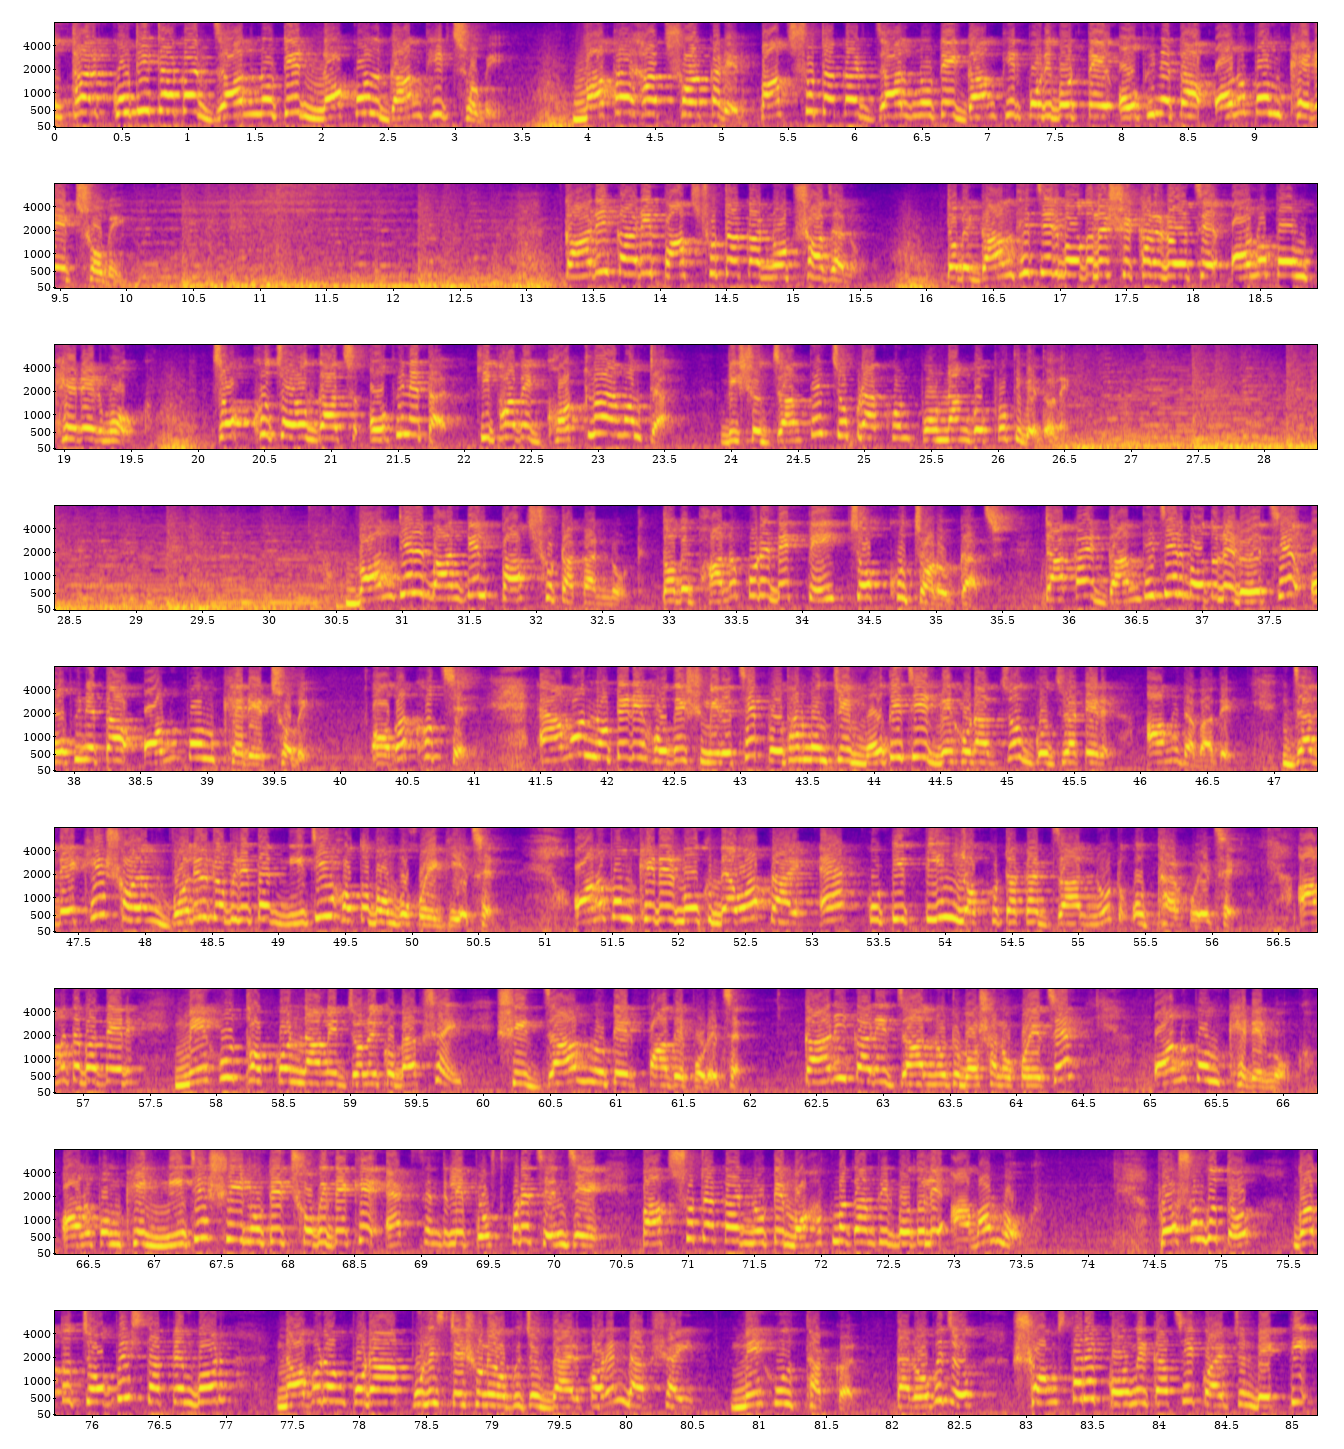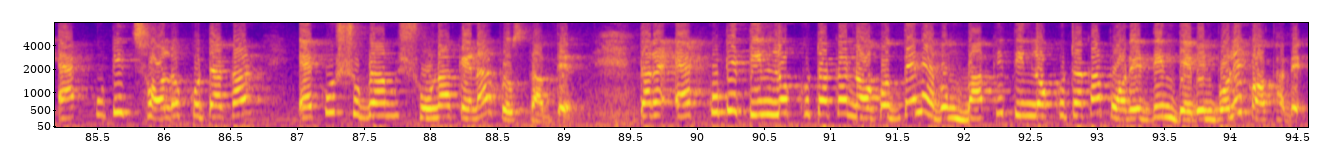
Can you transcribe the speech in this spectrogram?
উদ্ধার কোটি টাকার জাল নোটে নকল গান্ধীর ছবি। মাথায় হাত সরকারের পাঁচশো টাকার জাল নোটে গান্ধীর পরিবর্তে অভিনেতা অনুপম খেরের ছবি। কারে কারে পাঁচশো টাকার নোট সাজানো। তবে গান্ধীজির বদলে সেখানে রয়েছে অনুপম খেরের মুখ। চক্ষু চড়ক গাছ অভিনেতার কীভাবে ঘটলো এমনটা? বিশ্ব জানতে চোখ রাখুন পূর্ণাঙ্গ প্রতিবেদনে। বান্ডেল বান্ডেল পাঁচশো টাকার নোট। তবে ভালো করে দেখতেই চক্ষু চড়ক গাছ। টাকায় গান্ধীজির বদলে রয়েছে অভিনেতা অনুপম খেরের ছবি। অবাক হচ্ছে, এমন নোটেরই হদেশ মেরেছে প্রধানমন্ত্রী মোদীজির গৃহরাজ্য গুজরাটের আহমেদাবাদে, যা দেখে স্বয়ং বলিউড অভিনেতা নিজেই হতবম্ব হয়ে গিয়েছেন। অনুপম খেরের মুখ দেওয়া প্রায় এক কোটি তিন লক্ষ টাকার জাল নোট উদ্ধার হয়েছে। আহমেদাবাদের মেহুল থক্কর নামের জনৈক ব্যবসায়ী সেই জাল নোটের ফাঁদে পড়েছে। কারি কারি জাল নোট বসানো হয়েছে অনুপম খেরের মুখ। অনুপম খের নিজে সেই নোটের ছবি দেখে এক স্যান্ডেলে পোস্ট করেছেন যে, পাঁচশো টাকার নোটে মহাত্মা গান্ধীর বদলে আমার মুখ। প্রসঙ্গত, গত চব্বিশ সেপ্টেম্বর নবরঙ্গপুরা পুলিশ স্টেশনে অভিযোগ দায়ের করেন ব্যবসায়ী মেহুল থাক্কর। তার অভিযোগ, সংস্থার এক কর্মীর কাছে কয়েকজন ব্যক্তি এক কোটি ছ লক্ষ টাকার একুশশো গ্রাম সোনা কেনার প্রস্তাব দেন। তারা এক কোটি তিন লক্ষ টাকা নগদ দেন এবং বাকি তিন লক্ষ টাকা পরের দিন দেবেন বলে কথা দেন।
